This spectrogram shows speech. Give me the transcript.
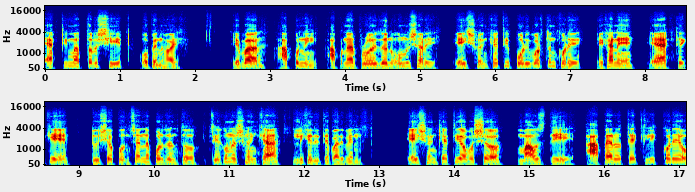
একটি মাত্র শীট ওপেন হয়। এবার আপনি আপনার প্রয়োজন অনুসারে এই সংখ্যাটি পরিবর্তন করে এখানে এক থেকে দুইশো পঞ্চান্ন পর্যন্ত যে কোনো সংখ্যা লিখে দিতে পারবেন। এই সংখ্যাটি অবশ্য মাউস দিয়ে আপ অ্যারোতে ক্লিক করেও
